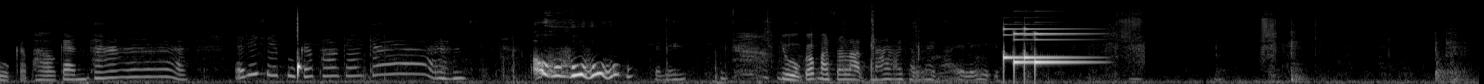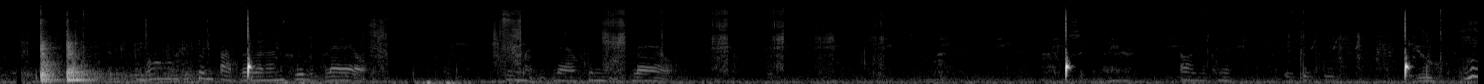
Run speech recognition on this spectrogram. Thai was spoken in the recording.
ลูกกะเพรากันค่ะ เอลิเซปลูกกะเพรากันค่ะ โอ้โหเอลิอยู่ก็มาสลัดหน้าฉันเลยนะเอลิขึ้นตับเลยวันนั้นขึ้นอีกแล้ว ขึ้นมาอีกแล้ว ขึ้นมาอีกแล้ว อ๋อโอเคโอ้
